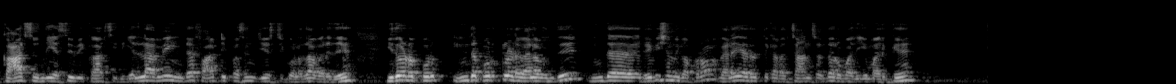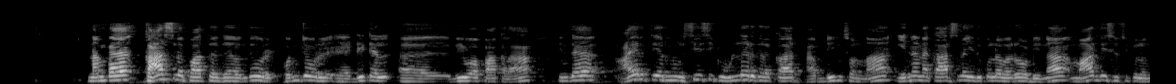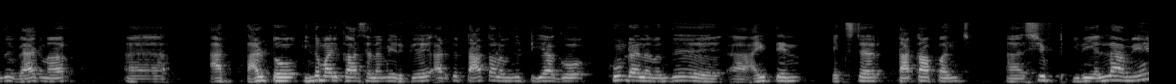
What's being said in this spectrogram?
cars வந்து எஸ்யூவி கார்ஸ் இது எல்லாமே இந்த ஃபார்ட்டி பர்சன்ட் ஜிஎஸ்டிக்குள்ள தான் வருது. இதோட பொருட் இந்த பொருட்களோட விலை வந்து இந்த ரிவிஷனுக்கு அப்புறம் விலையேறதுக்கான சான்ஸ் வந்து ரொம்ப அதிகமா இருக்கு. நம்ம கார்ஸ்ல பார்த்தத வந்து ஒரு கொஞ்சம் ஒரு டீட்டெயில் வியூவா பார்க்கலாம். இந்த ஆயிரத்தி இருநூறு சிசிக்கு உள்ள இருக்கிற கார் அப்படின்னு சொன்னா என்னென்ன கார்ஸ்ல இதுக்குள்ள வரும் அப்படின்னா மாருதி சுசுக்கில் வந்து வேகனார் ஆல்டோ இந்த மாதிரி கார்ஸ் எல்லாமே இருக்கு. அடுத்து டாட்டால வந்து டியாகோ ஹூண்டால வந்து I ten Exter Tata Punch Swift இது எல்லாமே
